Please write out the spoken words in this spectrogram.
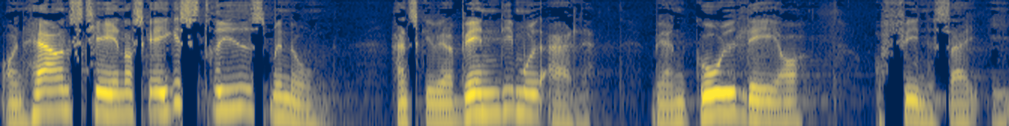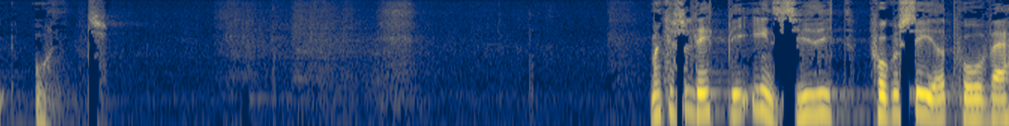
Og en herrens tjener skal ikke strides med nogen. Han skal være venlig mod alle, være en god lærer og finde sig i ondt. Man kan så let blive ensidigt fokuseret på, hvad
